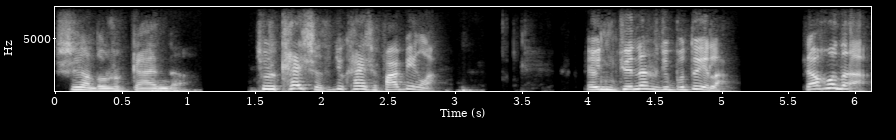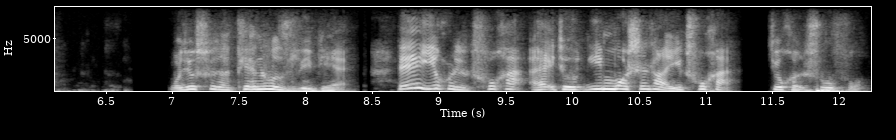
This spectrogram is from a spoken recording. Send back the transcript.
身上都是干的，就是开始他就开始发病了。哎，你觉得那时候就不对了，然后呢，我就睡到天柱子里边，哎，一会儿就出汗，哎，就一摸身上一出汗就很舒服，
